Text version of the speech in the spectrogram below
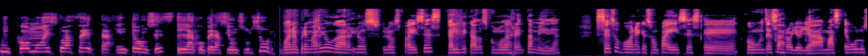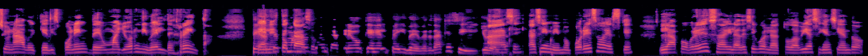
¿Y cómo esto afecta entonces la cooperación sur-sur? Bueno, en primer lugar, los, los países calificados como de renta media se supone que son países eh, con un desarrollo ya más evolucionado y que disponen de un mayor nivel de renta en este caso, creo que es el PIB, ¿verdad que sí? Así, así mismo. Por eso es que la pobreza y la desigualdad todavía siguen siendo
